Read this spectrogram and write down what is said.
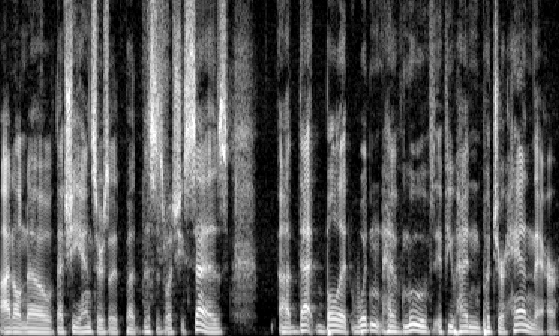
I don't know that she answers it, but this is what she says. Uh, that bullet wouldn't have moved if you hadn't put your hand there.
